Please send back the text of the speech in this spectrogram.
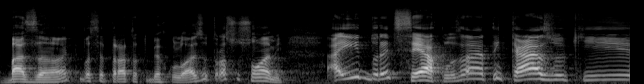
Bazan, que você trata a tuberculose e o troço some. Aí, durante séculos, ah, tem caso que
